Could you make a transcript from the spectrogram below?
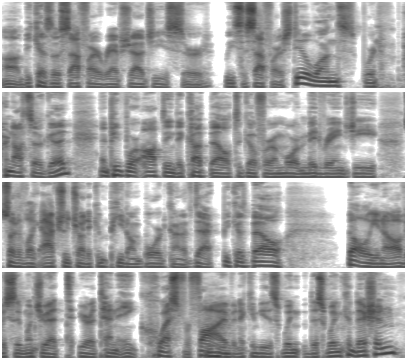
uh, because those Sapphire ramp strategies, or at least the Sapphire Steel ones, were were not so good, and people were opting to cut Belle to go for a more mid rangey, sort of like actually try to compete on board kind of deck because Belle well, you know, obviously once you're at you're at ten ink quest for 5 mm-hmm. and it can be this win this win condition.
